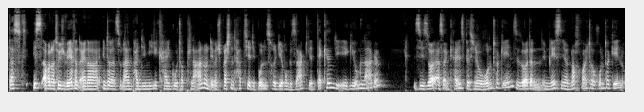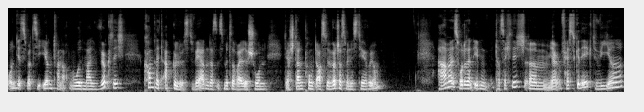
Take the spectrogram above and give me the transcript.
Das ist aber natürlich während einer internationalen Pandemie kein guter Plan und dementsprechend hat hier die Bundesregierung gesagt, wir deckeln die EEG-Umlage. Sie soll also ein kleines bisschen runtergehen, sie soll dann im nächsten Jahr noch weiter runtergehen und jetzt wird sie irgendwann auch wohl mal wirklich komplett abgelöst werden. Das ist mittlerweile schon der Standpunkt aus dem Wirtschaftsministerium. Aber es wurde dann eben tatsächlich ähm, ja, festgelegt, wir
